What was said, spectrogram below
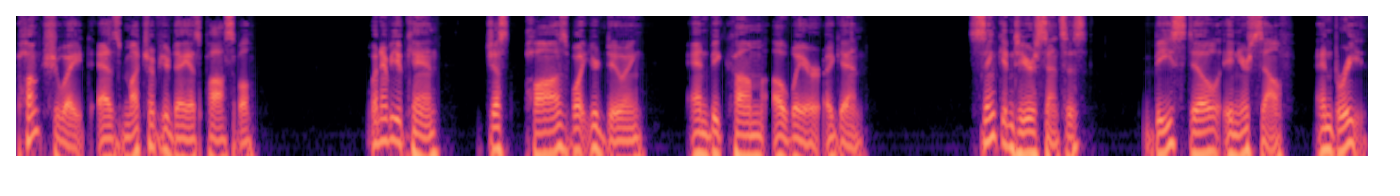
punctuate as much of your day as possible. Whenever you can, just pause what you're doing and become aware again. Sink into your senses, be still in yourself, and breathe.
